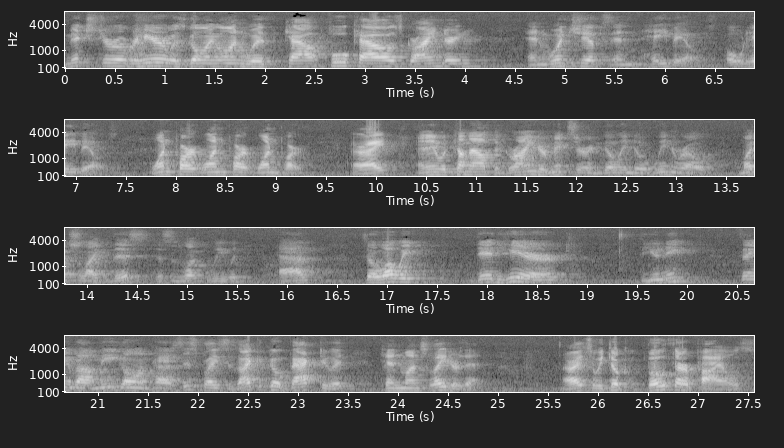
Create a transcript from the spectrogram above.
mixture over here was going on with cow, full cows grinding and wood chips and hay bales, old hay bales. One part, one part, one part. All right? And then it would come out the grinder mixer and go into a windrow much like this. This is what we would have. So what we did here, the unique thing about me going past this place is I could go back to it 10 months later then. All right, so we took both our piles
